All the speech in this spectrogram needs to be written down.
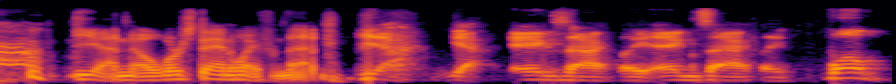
yeah, no, we're staying away from that. Yeah, yeah, exactly, exactly. Well,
